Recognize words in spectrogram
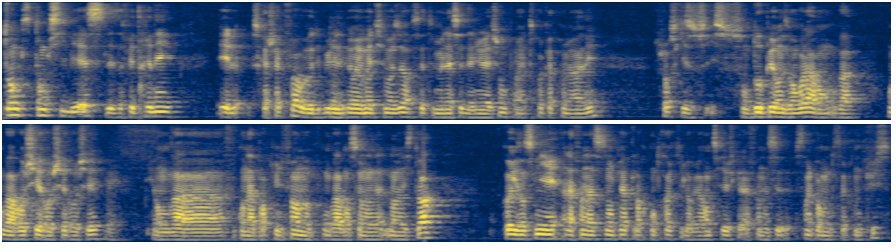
tant que, tant que CBS les a fait traîner, et le- parce qu'à chaque fois, au début, les Matthew Mother, c'était menacé d'annulation pendant les 3-4 premières années, je pense qu'ils ils se sont dopés en disant voilà, on va, on va rusher, rusher, rusher, et on va, faut qu'on apporte une fin, donc on va avancer dans, dans l'histoire. Quand ils ont signé à la fin de la saison 4 leur contrat qui leur garantissait jusqu'à la fin de la saison 50, 50 plus,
